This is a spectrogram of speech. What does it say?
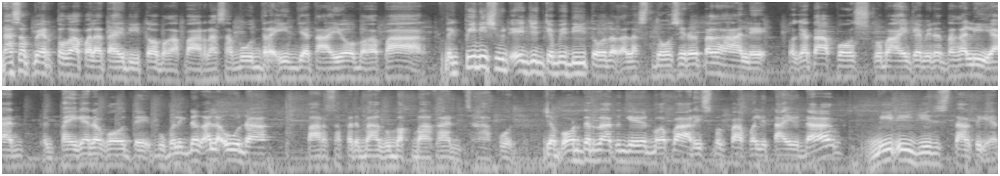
Nasa Puerto nga pala tayo dito mga par. Nasa Mundra, India tayo mga par. Nag-finish with engine kami dito ng alas 12 ng tanghali. Pagkatapos, kumain kami ng tanghalian. Nagpahinga ng konti. Bumalik ng alauna para sa panibagong bakbakan sa hapon. Job order natin ngayon mga paris, magpapalit tayo ng main engine starting air.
